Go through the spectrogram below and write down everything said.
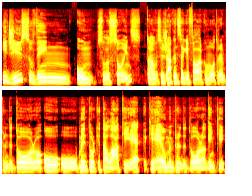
E disso vem, um, soluções. Então você já consegue falar com outro empreendedor, ou, o mentor que tá lá, que é, que é um empreendedor, alguém que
